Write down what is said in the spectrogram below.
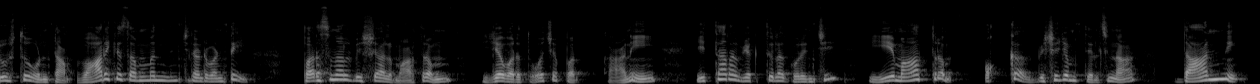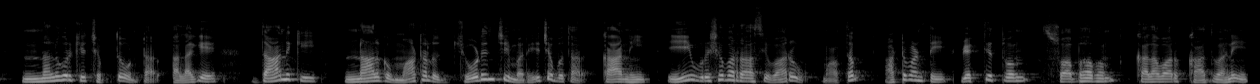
చూస్తూ ఉంటాం. వారికి సంబంధించినటువంటి పర్సనల్ విషయాలు మాత్రం ఎవరితో చెప్పరు. కానీ ఇతర వ్యక్తుల గురించి ఏమాత్రం ఒక్క విషయం తెలిసినా దాన్ని నలుగురికి చెప్తూ ఉంటారు. అలాగే దానికి నాలుగు మాటలు జోడించి మరీ చెబుతారు. కానీ ఈ వృషభ రాశి వారు మాత్రం అటువంటి వ్యక్తిత్వం స్వభావం కలవారు కాదు అని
